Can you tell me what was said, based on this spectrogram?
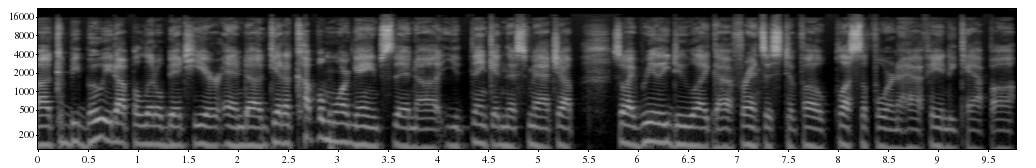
uh, could be buoyed up a little bit here and uh, get a couple more games than you'd think in this matchup. So I really do like Frances Tiafoe plus the four and a half handicap uh,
